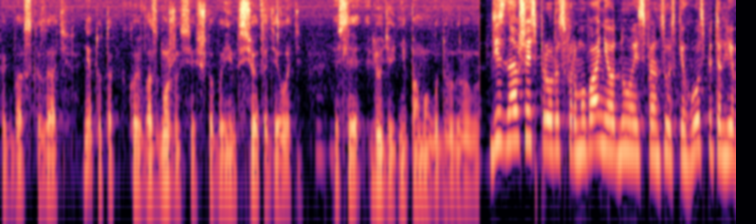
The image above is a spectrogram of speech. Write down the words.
как бы сказать, нету такой возможности, чтобы им все это делать, если люди не помогут друг другу. Дізнавшись про розформування одного із французьких госпіталів,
